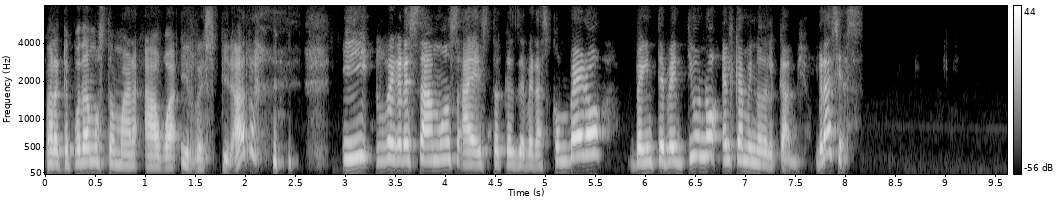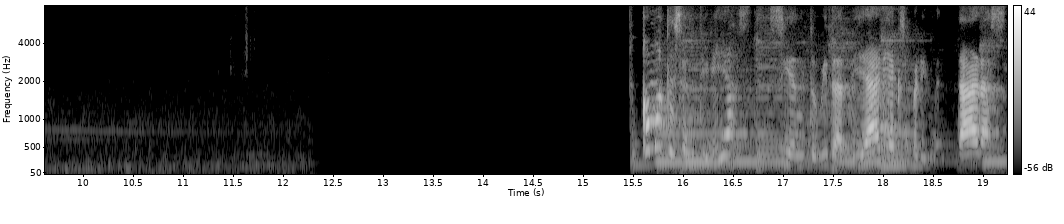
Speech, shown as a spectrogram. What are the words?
para que podamos tomar agua y respirar. y regresamos a esto que es de veras con Vero 2021, el camino del cambio. Gracias. ¿Cómo te sentirías si en tu vida diaria experimentaras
